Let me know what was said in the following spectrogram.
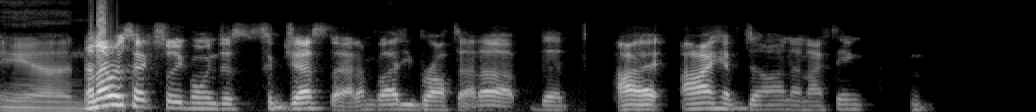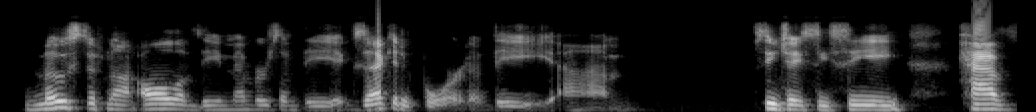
And and I was actually going to suggest that. I'm glad you brought that up. That I I have done, and I think most, if not all, of the members of the executive board of the um, CJCC have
